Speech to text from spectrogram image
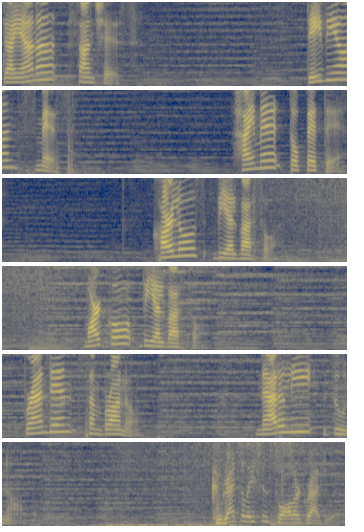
Diana Sanchez, Davion Smith, Jaime Topete, Carlos Villalbazo, Marco Villalbazo, Brandon Zambrano, Natalie Zuno. Congratulations to all our graduates.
